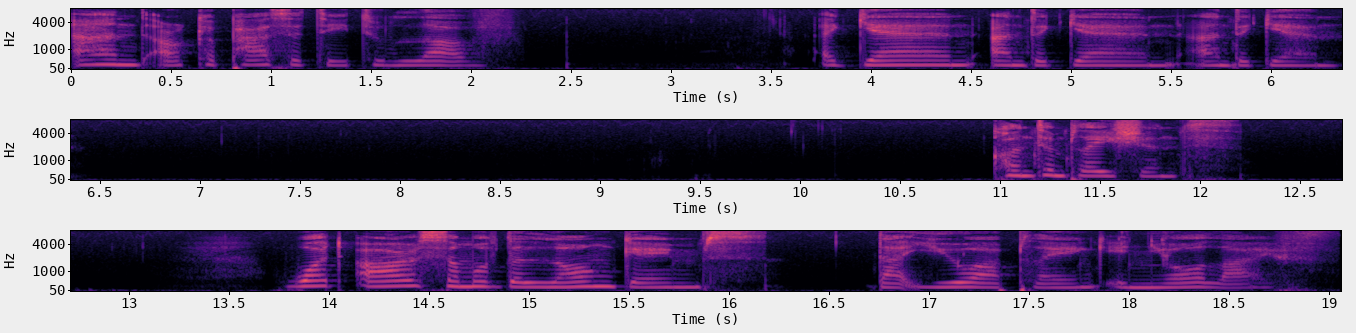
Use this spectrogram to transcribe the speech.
and our capacity to love. Again and again and again. Contemplations. What are some of the long games that you are playing in your life?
